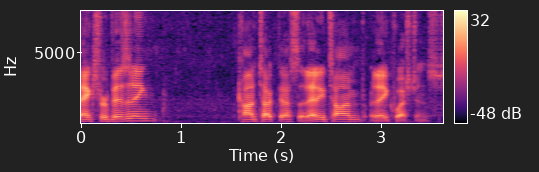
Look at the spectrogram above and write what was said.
Thanks for visiting. Contact us at any time with any questions.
